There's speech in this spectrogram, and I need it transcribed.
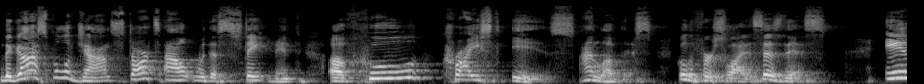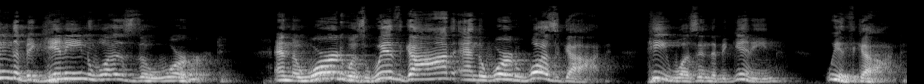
The Gospel of John starts out with a statement of who Christ is. I love this. Go to the first slide. It says this. In the beginning was the Word and the Word was with God, and the Word was God. He was in the beginning with God.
